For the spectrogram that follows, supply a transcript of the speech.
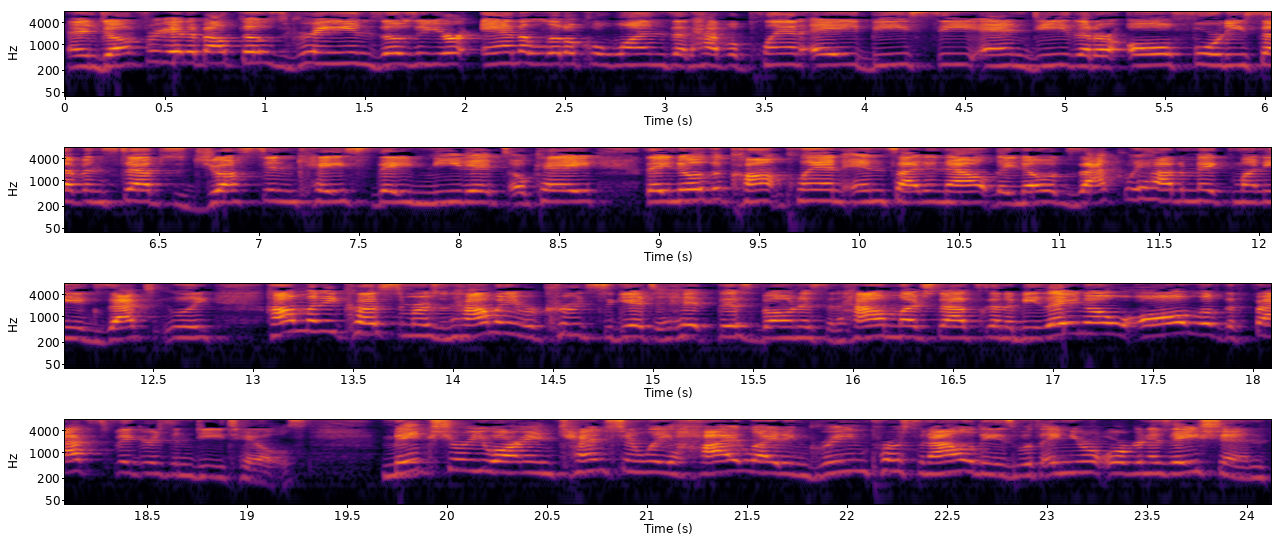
And don't forget about those greens. Those are your analytical ones that have a plan A, B, C, and D that are all 47 steps just in case they need it, okay? They know the comp plan inside and out. They know exactly how to make money, exactly how many customers and how many recruits to get to hit this bonus and how much that's to be. They know all of the facts, figures, and details. Make sure you are intentionally highlighting green personalities within your organization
